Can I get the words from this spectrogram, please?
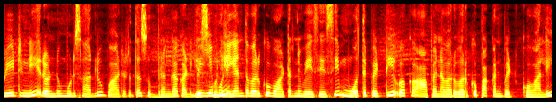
వీటిని రెండు మూడు సార్లు వాటర్తో శుభ్రంగా కడిగి మునిగేంత వరకు వాటర్ని వేసేసి మూత పెట్టి ఒక హాఫ్ అన్ అవర్ వరకు పక్కన పెట్టుకోవాలి.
